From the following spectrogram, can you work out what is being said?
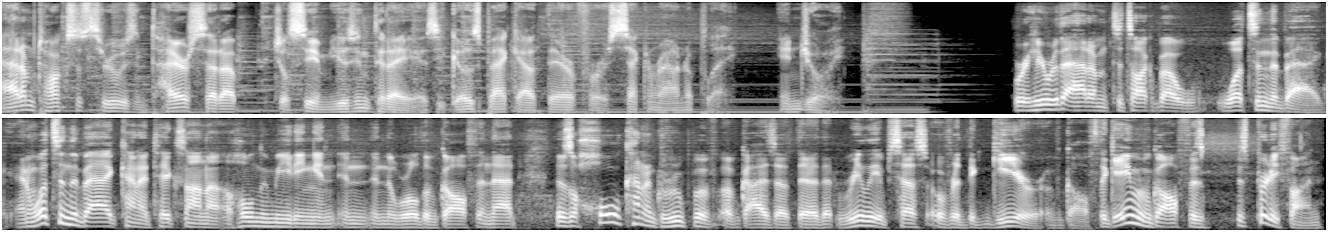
Adam talks us through his entire setup that you'll see him using today as he goes back out there for a second round of play. Enjoy. We're here with Adam to talk about what's in the bag. And what's in the bag kind of takes on a, a whole new meaning in, in, in, the world of golf, in that there's a whole kind of group of, of, guys out there that really obsess over the gear of golf. The game of golf is, is pretty fun,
